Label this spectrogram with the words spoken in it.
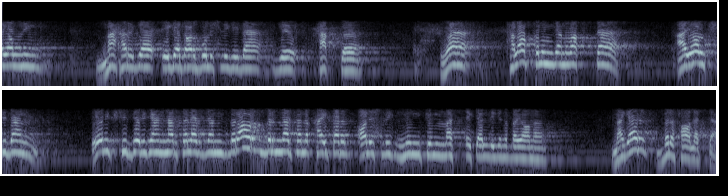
ayolning mahrga egador bo'lishligidagi haqqi va taloq qilingan vaqtda ayol kishidan er kishi bergan narsalardan biror bir narsani qaytarib olishlik mumkin emas ekanligini bayoni. Magar bir holatda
